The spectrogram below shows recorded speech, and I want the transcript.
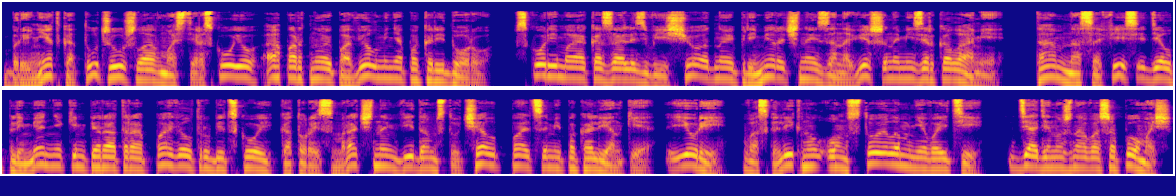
Брюнетка тут же ушла в мастерскую, а портной повел меня по коридору. Вскоре мы оказались в еще одной примерочной за навешенными зеркалами. Там на софе сидел племянник императора Павел Трубецкой, который с мрачным видом стучал пальцами по коленке. «Юрий!» — воскликнул он, стоило мне войти. «Дяде нужна ваша помощь!»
